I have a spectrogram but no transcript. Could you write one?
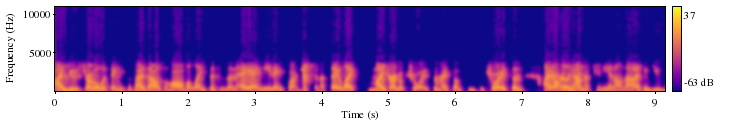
i do struggle with things besides alcohol but like this is an aa meeting so i'm just going to say like my drug of choice or my substance of choice and i don't really have an opinion on that. I think you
